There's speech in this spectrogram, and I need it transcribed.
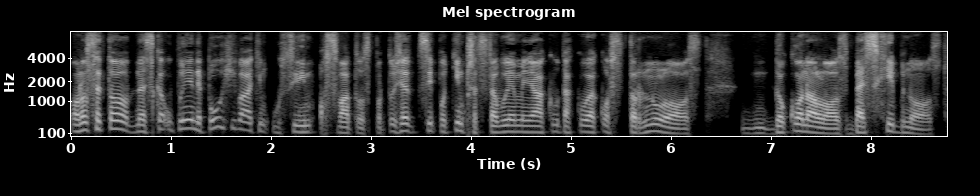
ono se to dneska úplně nepoužívá tím úsilím o svatost, protože si pod tím představujeme nějakou takovou jako strnulost, dokonalost, bezchybnost,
